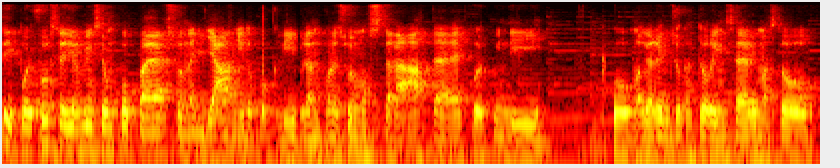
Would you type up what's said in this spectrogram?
Sì, poi forse Irving si è un po' perso negli anni dopo Cleveland con le sue mostrate, ecco, e quindi oh, magari il giocatore in sé è rimasto,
